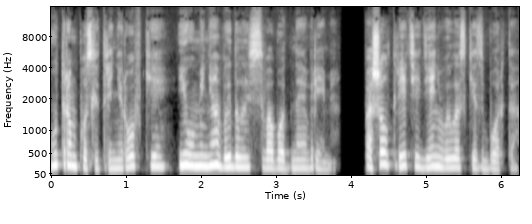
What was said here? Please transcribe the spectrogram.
Утром после тренировки и у меня выдалось свободное время. Пошел третий день вылазки с борта,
